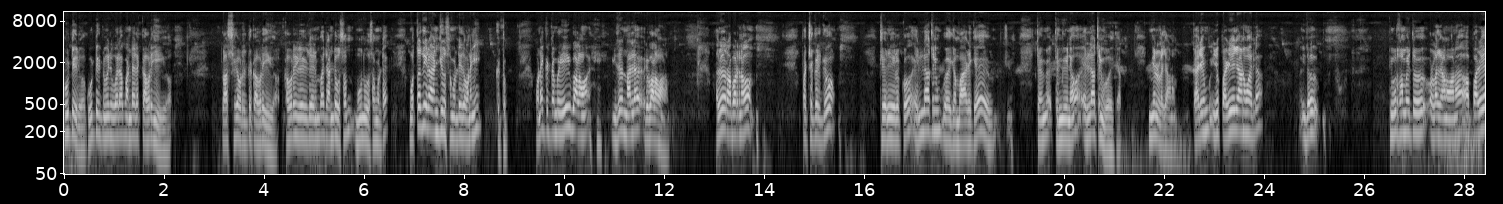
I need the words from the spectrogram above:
കൂട്ടിയിടുക കൂട്ടിയിട്ടുമ്പോൾ ഇതുപോലെ മണ്ടയിലെ കവർ ചെയ്യുക. പ്ലാസ്റ്റിക് കവറിട്ട് കവർ ചെയ്യുക. കവർ ചെയ്ത് കഴിയുമ്പോൾ രണ്ട് ദിവസം മൂന്ന് ദിവസം കൊണ്ട് മൊത്തത്തിൽ അഞ്ച് ദിവസം കൊണ്ട് ഇത് ഉണങ്ങി കിട്ടും. ഉണങ്ങി കിട്ടുമ്പോൾ ഈ വളം ഇത് നല്ല ഒരു വളമാണ്. അത് റബ്ബറിനോ പച്ചക്കറിക്കോ ചെടികൾക്കോ എല്ലാത്തിനും ഉപയോഗിക്കാം. വാഴയ്ക്ക് തെങ്ങ് തെങ്ങിനോ എല്ലാത്തിനും ഉപയോഗിക്കാം. ഇങ്ങനെയുള്ള ചാണകം കാര്യം ഇത് പഴയ ചാണകമല്ല. ഇത് ടൂർ സമയത്ത് ഉള്ള ചാണകമാണ്. ആ പഴയ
